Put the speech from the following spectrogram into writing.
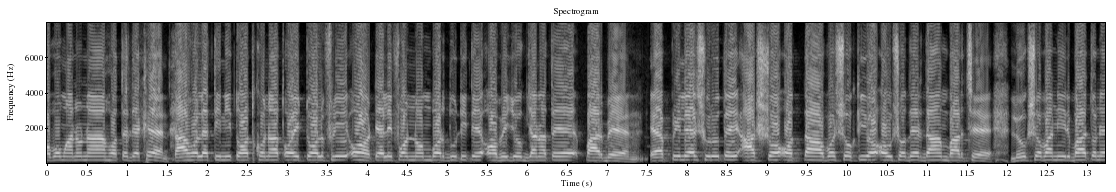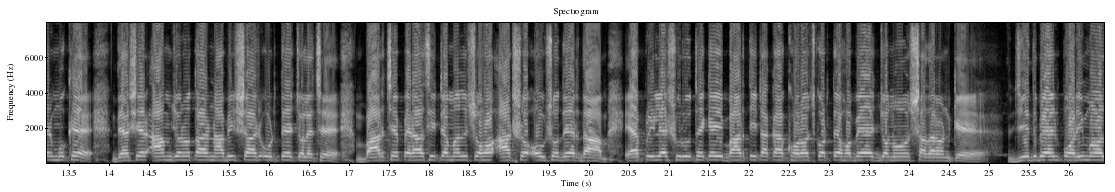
অবমাননা হতে দেখেন, তাহলে তিনি তৎক্ষণাৎ ওই টোল ফ্রি ও টেলিফোন নম্বর দুটিতে অভিযোগ জানাতে পারবেন। এপ্রিলের শুরুতেই আটশো অত্যাবশ্যকীয় ঔষধের দাম বাড়ছে। লোকসভা নির্বাচনের মুখে দেশের আম জনতার নাভিশ্বাস উঠতে চলেছে। বাড়ছে প্যারাসিটামল সহ আটশো ঔষধের দাম। এপ্রিলের শুরু থেকেই বাড়তি টাকা খরচ করতে হবে জনসাধারণকে। জিতবেন পরিমল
